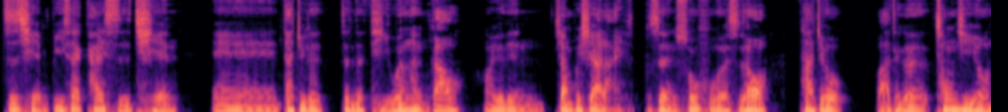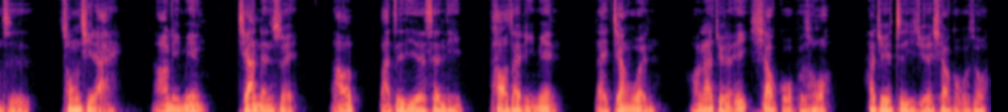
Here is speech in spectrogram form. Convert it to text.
之前比赛开始前，诶，他觉得真的体温很高哦，有点降不下来，不是很舒服的时候，他就把这个充气游泳池充起来，然后里面加冷水，然后把自己的身体泡在里面来降温哦。他觉得诶，效果不错，他觉得自己觉得效果不错。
